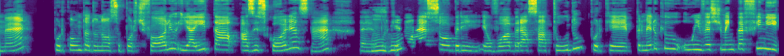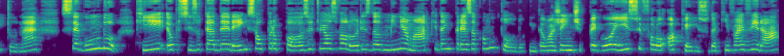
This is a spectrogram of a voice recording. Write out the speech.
né, por conta do nosso portfólio, e aí tá as escolhas, né? É, uhum. Porque não é sobre eu vou abraçar tudo, porque primeiro que o, o, investimento é finito, né? Segundo, que eu preciso ter aderência ao propósito e aos valores da minha marca e da empresa como um todo. Então a gente pegou isso e falou: ok, isso daqui vai virar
